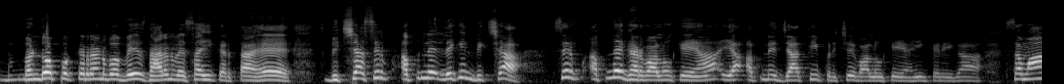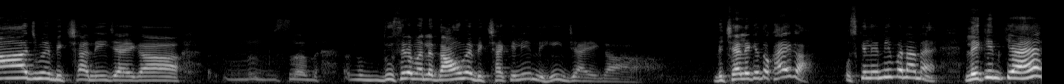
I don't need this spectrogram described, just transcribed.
भंडोपकरण व वेश धारण वैसा ही करता है। भिक्षा सिर्फ़ अपने, लेकिन भिक्षा सिर्फ़ अपने घर वालों के यहाँ या अपने जाति परिचय वालों के यहाँ ही करेगा। समाज में भिक्षा नहीं जाएगा। दूसरे मतलब गाँव में भिक्षा के लिए नहीं जाएगा। भिक्षा लेके तो खाएगा, उसके लिए नहीं बनाना है। लेकिन क्या है?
